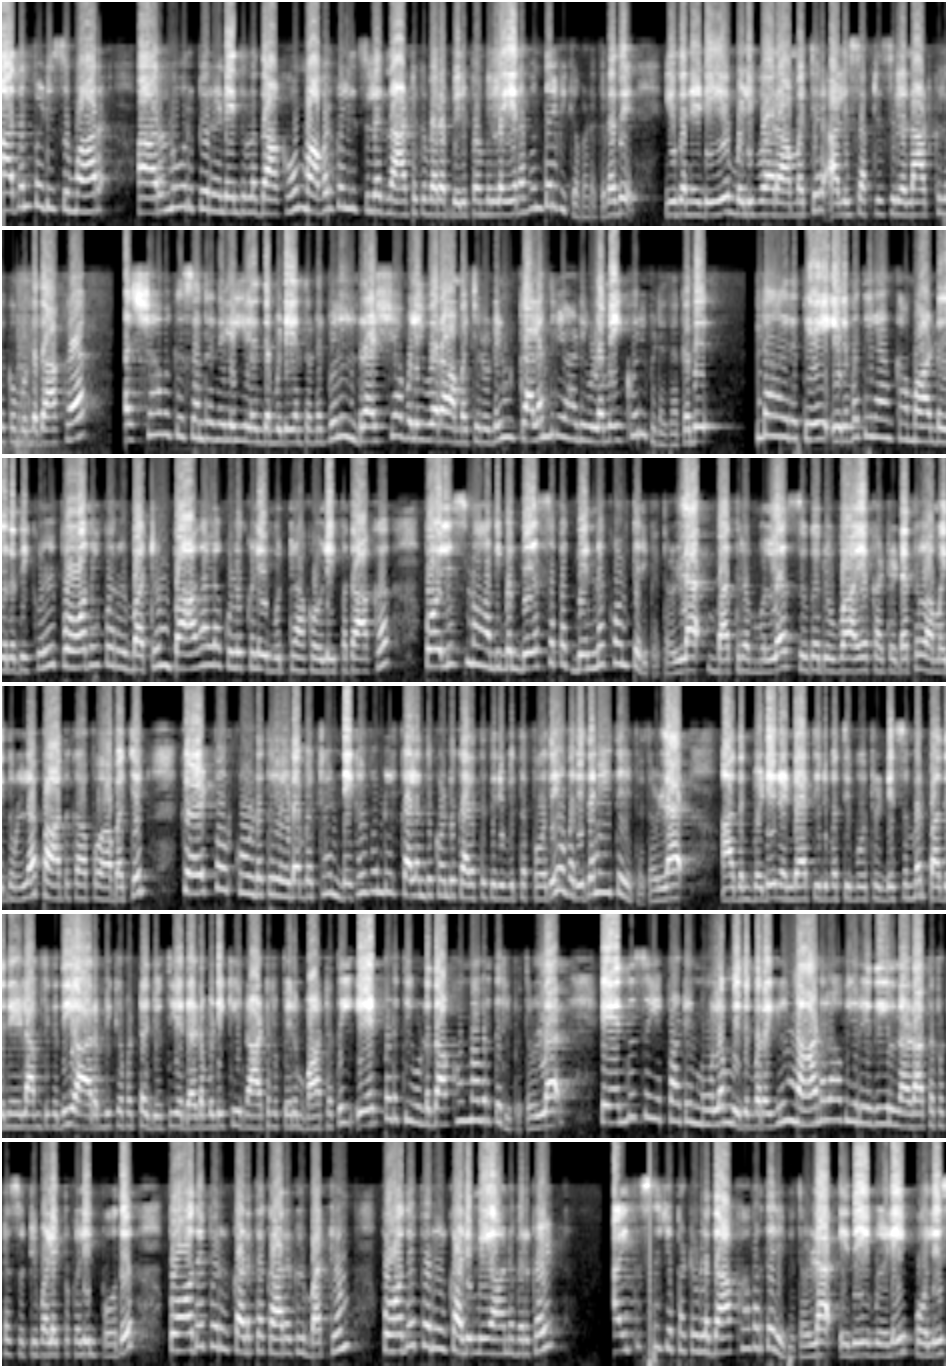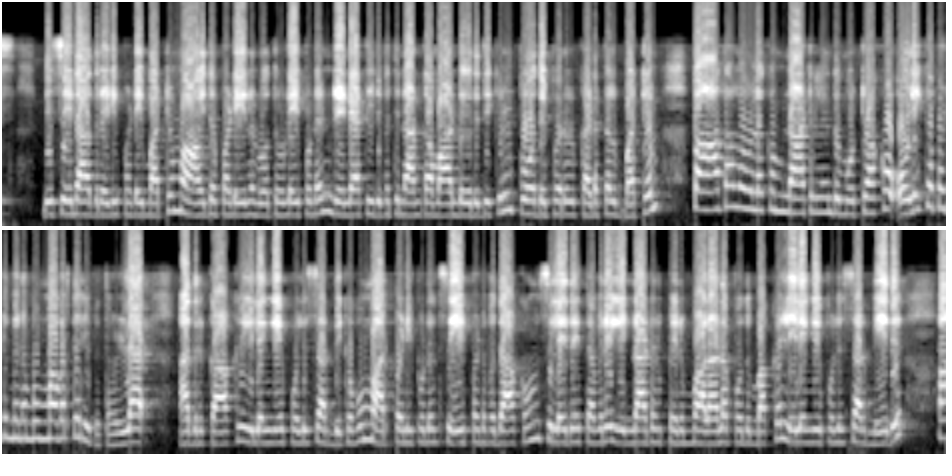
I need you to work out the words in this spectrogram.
அதன்படி சுமார் அறுநூறு பேர் இணைந்துள்ளதாகவும் அவர்களில் சிலர் நாட்டுக்கு வர விருப்பமில்லை எனவும் தெரிவிக்கப்படுகிறது. இதனிடையே வெளிவார அமைச்சர் அலி சப்ரி சில நாட்களுக்கு முன்னதாக ரஷ்யாவுக்கு சென்ற நிலையில் இந்த விடயம் தொடர்பில் ரஷ்யா வெளிவார அமைச்சருடன் கலந்துரையாடியுள்ளமை குறிப்பிடத்தக்கது. இரண்டாயிரத்தி இருபத்தி நான்காம் ஆண்டு இறுதிக்குள் போதைப்பொருள் மற்றும் பாதாள குழுக்களை முற்றாக ஒழிப்பதாக போலீஸ் மா அதிபர் தேசபத் பென்னகோன் தெரிவித்துள்ளார். பத்ரமுல்ல சுகருவாய கட்டிடத்தில் அமைந்துள்ள பாதுகாப்பு அமைச்சர் கேட்போர் கூடத்தில் இடம்பெற்ற நிகழ்வொன்றில் கலந்து கொண்டு கருத்து தெரிவித்த போதே அவர் இதனை தெரிவித்துள்ளார். அதன்படி இரண்டாயிரத்தி இருபத்தி மூன்று டிசம்பர் பதினேழாம் தேதி ஆரம்பிக்கப்பட்ட யுத்திய நடவடிக்கை நாட்டில் பெரும் மாற்றத்தை ஏற்படுத்தியுள்ளதாகவும் அவர் தெரிவித்துள்ளார். எந்த செயற்பாட்டின் மூலம் இதுவரையில் நாடளாவிய ரீதியில் நட நடாத்தப்பட்ட சுற்றி வளைப்புகளின் போது போதைப்பொருள் கடத்தக்காரர்கள் மற்றும் போதைப்பொருளுக்கு அடிமையானவர்கள் கைது செய்யப்பட்டுள்ளதாக அவர் தெரிவித்துள்ளார். இதேவேளை போலீஸ் விசேட அதிரடிப்படை மற்றும் ஆயுதப்படையினர் ஒத்துழைப்புடன் இரண்டாயிரத்தி இருபத்தி நான்காம் ஆண்டு இறுதிக்குள் போதைப்பொருள் கடத்தல் மற்றும் பாதாள உலகம் நாட்டிலிருந்து முற்றாக ஒழிக்கப்படும் எனவும் அவர் தெரிவித்துள்ளார். அதற்காக இலங்கை போலீசார் மிகவும் அர்ப்பணிப்புடன் செயல்படுவதாகவும் சிலரை தவிர இந்நாட்டில் பெரும்பாலான பொதுமக்கள் இலங்கை போலீசார் மீது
